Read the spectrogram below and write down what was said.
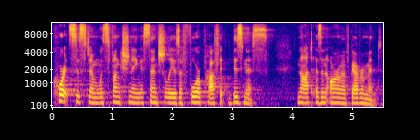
court system was functioning essentially as a for-profit business, not as an arm of government.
